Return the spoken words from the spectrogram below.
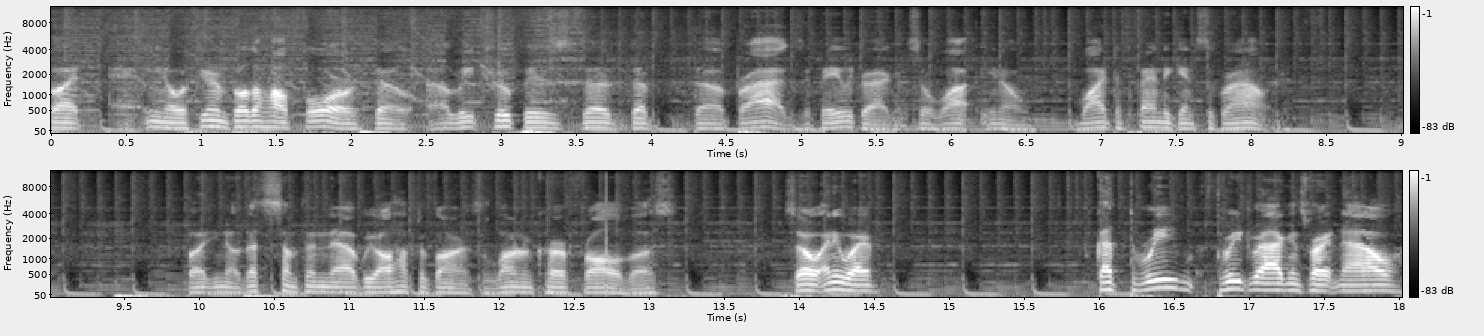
But, eh, you know, if you're in Builder Hall 4, the elite troop is the, the, the Brags, the Baby Dragon. So, why, you know, why defend against the ground? But, you know, that's something that we all have to learn. It's a learning curve for all of us. So, anyway, got three three dragons right now.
